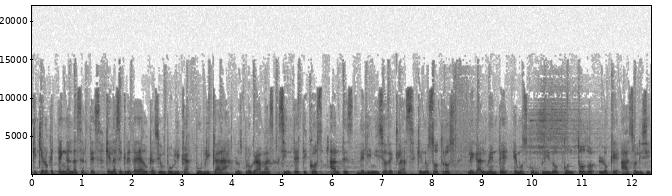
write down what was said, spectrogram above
que quiero que tengan la certeza que la Secretaría de Educación Pública publicará los programas sintéticos antes del inicio de clase, que nosotros legalmente hemos cumplido con todo lo que ha solicitado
